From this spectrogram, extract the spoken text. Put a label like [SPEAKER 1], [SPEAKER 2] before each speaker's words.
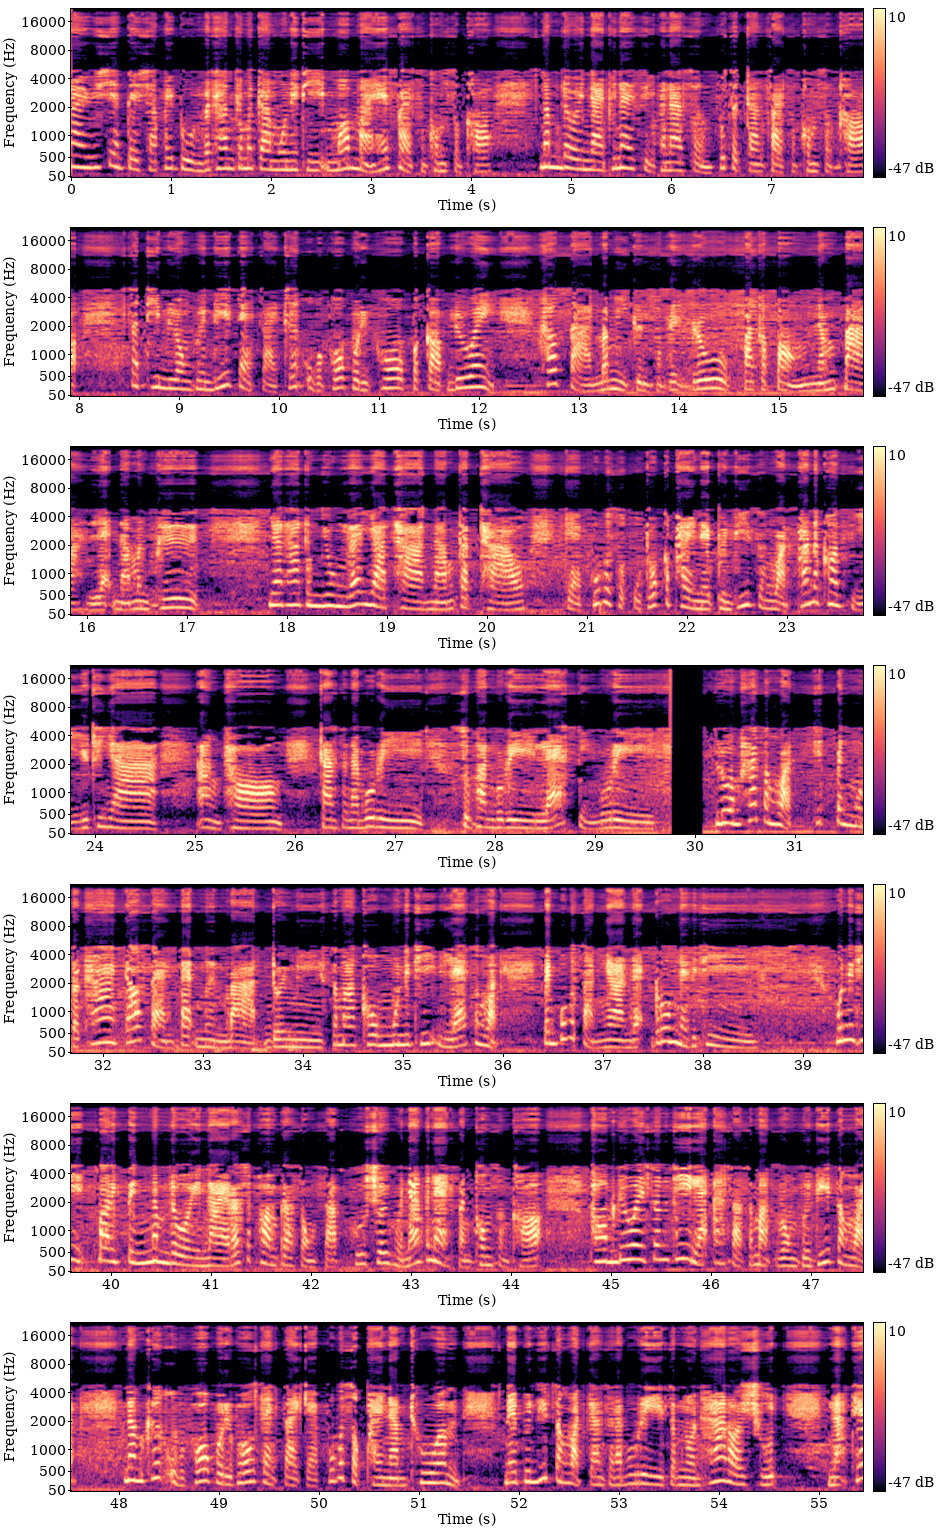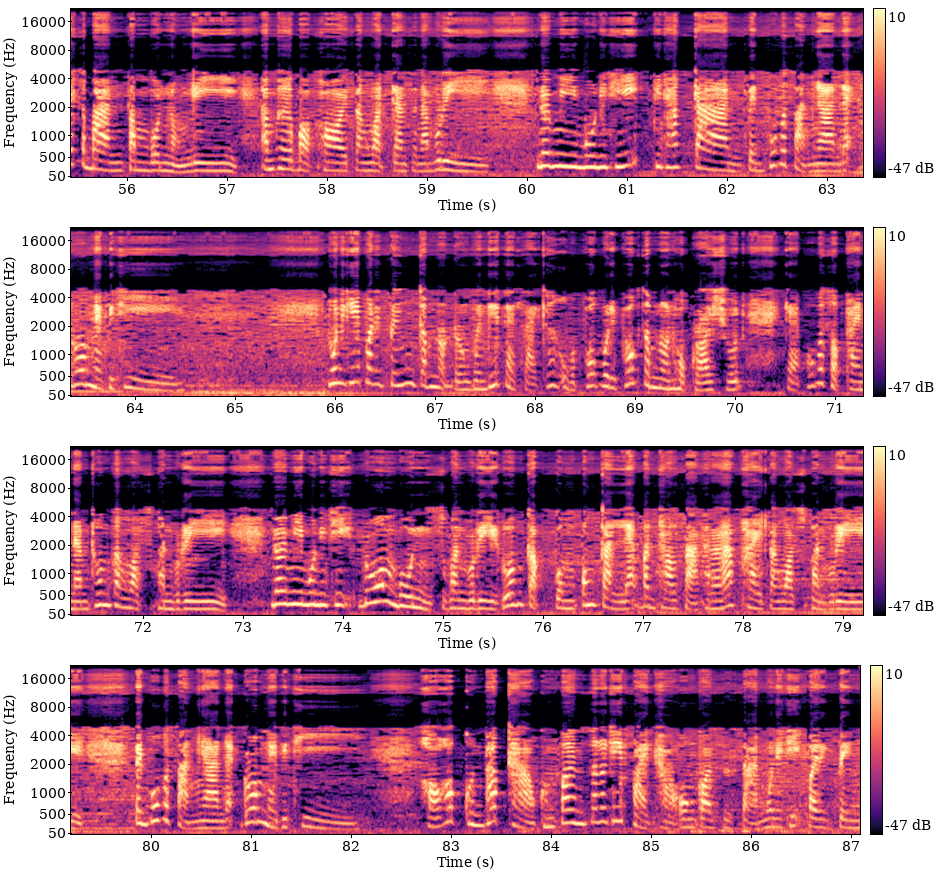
[SPEAKER 1] นายวิเชียนเตชะไพบูลประธานกรรมการมูลนิธิมอบหมายให้ฝ่ายสังคมสงเคราะห์นำโดยนายพินัยศรีพนาสนผู้จัดการฝ่ายสังคมสงเคราะห์จัดทีมลงพื้นที่แจกจ่ายเครื่องอุปโภคบริโภคประกอบด้วยข้าวสารบะหมี่กึ่งสำเร็จรูปปลากระป๋องน้ำปลาและน้ำมันพืช ยาทากันยุงและยาทาน้ำกัดเท้า แก่ผู้ประสบอุทกภัยในพื้นที่จังหวัดพระนครศรีอยุธยา อ่างทอง กาญจนบุรี สุพรรณบุรีและสิงห์บุรี รวม 5 จังหวัดคิดเป็นมูลค่า 980,000 บาท โดยมีสมาคมมูลนิธิและจังหวัดเป็นผู้ประสานงานและร่วมในพิธีมูลนิธิปาริตึงนำโดยนายรัชพรประสงค์ทรัพย์ ผู้ช่วยหัวหน้าแผนกสังคมสงเคราะห์ พร้อมด้วยเจ้าหน้าที่และอาสาสมัครลงพื้นที่จังหวัดนำเครื่องอุปโภคบริโภคแจกจ่ายแก่ผู้ประสบภัยน้ำท่วม ในพื้นที่จังหวัดกาญจนบุรีจำนวน 500 ชุด ณ เทศบาลตำบลหนองลีอำเภอบ่อพลอยจังหวัดกาญจนบุรี โดยมีมูลนิธิพิทักษ์การเป็นผู้ประสานงานและร่วมในพิธีมูลนิธิปริตึงกำหนดลงพื้นที่แจกจ่ายเครื่องอุปโภคบริโภคจำนวน 600 ชุด แก่ผู้ประสบภัยน้ำท่วมจังหวัดสุพรรณบุรี โดยมีมูลนิธิร่วมบุญสุพรรณบุรี ร่วมกับกรมป้องกันและบรรเทาสาธารณภัยจังหวัดสุพรรณบุรี เป็นผู้ประสานงานและร่วมในพิธี ขอขอบคุณภาพข่าวคุณเปิ้ลเจ้าหน้าที่ฝ่ายข่าวองค์กรสื่อสารมูลนิธิปริตึง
